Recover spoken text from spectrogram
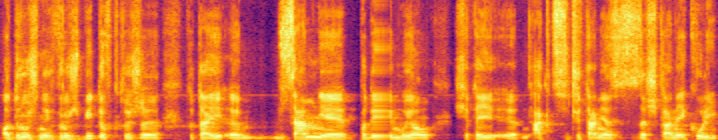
od różnych wróżbitów, którzy tutaj e, za mnie podejmują się tej e, akcji czytania ze szklanej kuli.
